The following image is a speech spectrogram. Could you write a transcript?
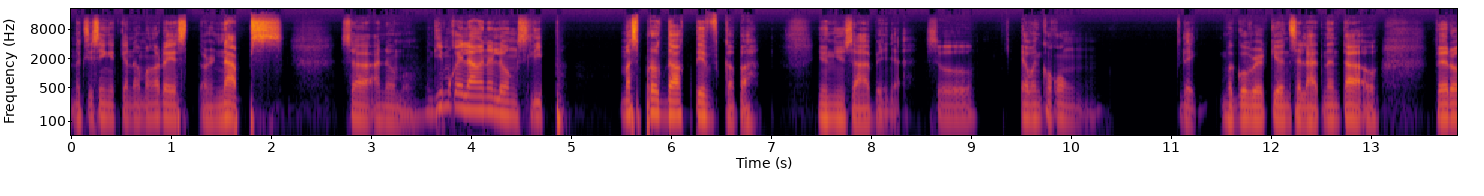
nagsisingit ka ng mga rest or naps sa ano mo, hindi mo kailangan ng long sleep. Mas productive ka pa. Yun yung sabi niya. So, ewan ko kung like mag-work yun sa lahat ng tao. Pero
